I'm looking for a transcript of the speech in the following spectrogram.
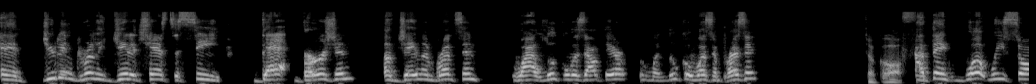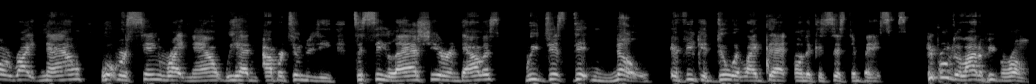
And you didn't really get a chance to see that version of Jalen Brunson while Luka was out there. But when Luka wasn't present, took off. I think what we saw right now, what we're seeing right now, we had an opportunity to see last year in Dallas. We just didn't know if he could do it like that on a consistent basis. He proved a lot of people wrong.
